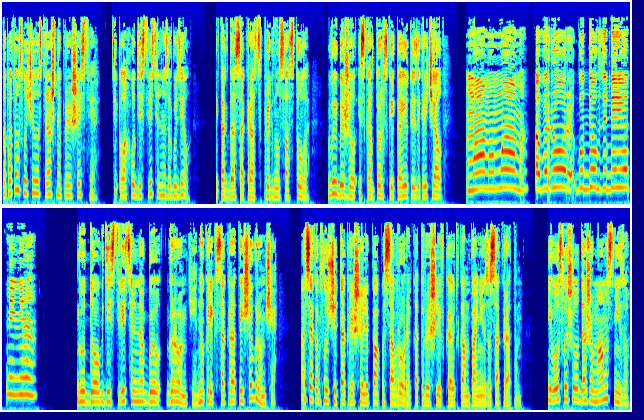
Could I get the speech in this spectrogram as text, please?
но потом случилось страшное происшествие. Теплоход действительно загудел. И тогда Сократ спрыгнул со стула, выбежал из конторской каюты и закричал «Мама, мама, Аврора, гудок заберет меня!» Гудок действительно был громкий, но крик Сократа еще громче. Во всяком случае, так решили папа с Авророй, которые шли в кают-компанию за Сократом. Его услышала даже мама снизу,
